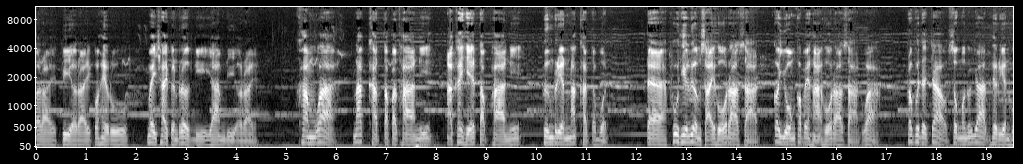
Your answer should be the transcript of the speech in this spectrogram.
อะไร ปีอะไรก็ให้รู้ ไม่ใช่เป็นเลิกดียามดีอะไรคำว่า นักขัดตปทานี้อาคเหตัพานี้ พึงเรียนนักขัตบท แต่ผู้ที่เลื่อมสายโหราศาสตร์ ก็โยงเข้าไปหาโหราศาสตร์ว่า พระพุทธเจ้าทรงอนุญาตให้เรียนโห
